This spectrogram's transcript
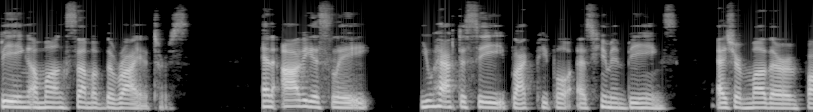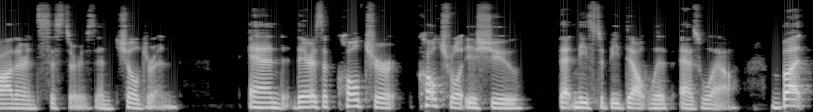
being among some of the rioters. And obviously, you have to see Black people as human beings as your mother and father and sisters and children. And there's a culture, cultural issue that needs to be dealt with as well. But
